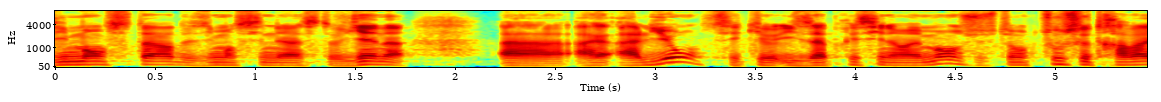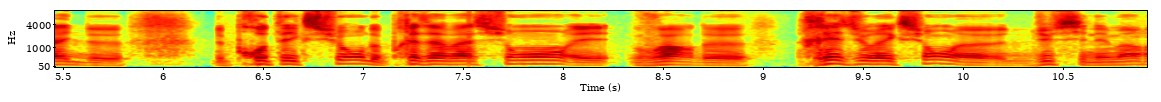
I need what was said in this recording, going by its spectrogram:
immenses stars, des immenses cinéastes viennent à, Lyon, c'est qu'ils apprécient énormément justement tout ce travail de, de protection, de préservation et voire de résurrection euh, du cinéma.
